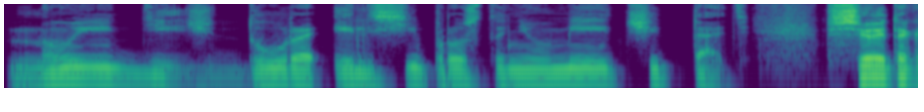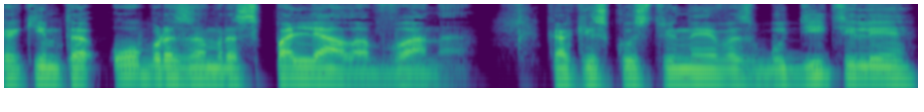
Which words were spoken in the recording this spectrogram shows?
Ну и дичь, дура Эльси просто не умеет читать. Все это каким-то образом распаляло Вана, как искусственные возбудители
